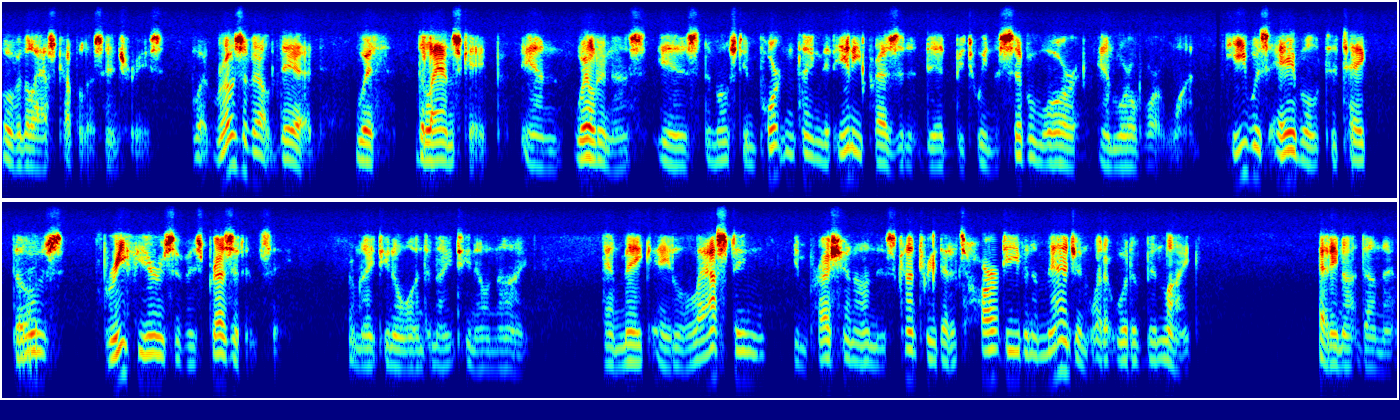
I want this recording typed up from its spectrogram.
over the last couple of centuries, what Roosevelt did with the landscape and wilderness is the most important thing that any president did between the Civil War and World War One. He was able to take those brief years of his presidency from 1901 to 1909 and make a lasting impression on this country that it's hard to even imagine what it would have been like had he not done that.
